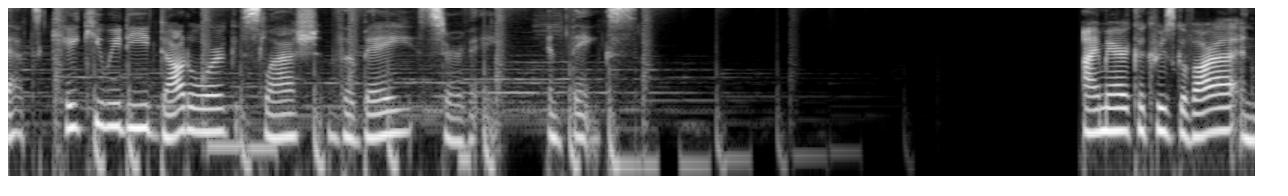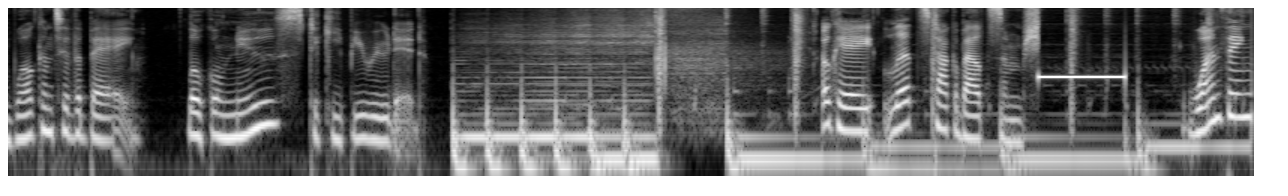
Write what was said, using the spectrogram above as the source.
That's kqed.org slash the bay survey. And thanks. I'm Ericka Cruz Guevarra, and welcome to The Bay, local news to keep you rooted. Okay, let's talk about some sh- One thing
